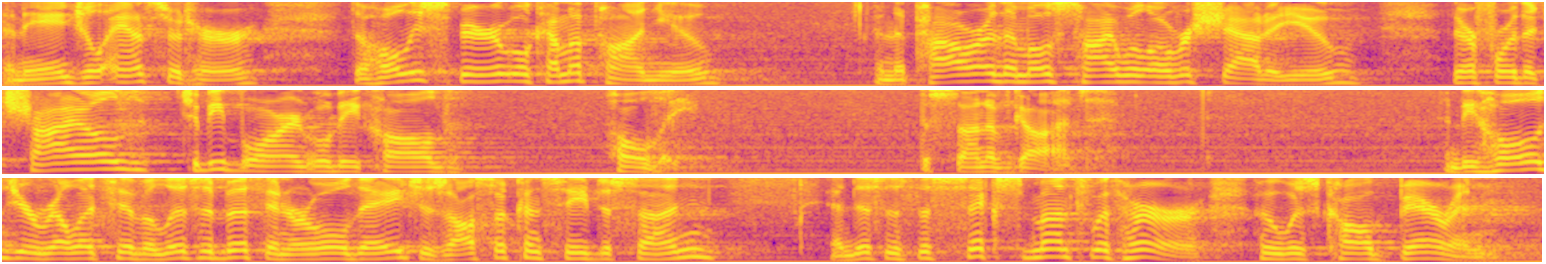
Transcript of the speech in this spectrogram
And the angel answered her, The Holy Spirit will come upon you, and the power of the Most High will overshadow you. Therefore, the child to be born will be called Holy, the Son of God. And behold, your relative Elizabeth, in her old age, has also conceived a son. And this is the sixth month with her, who was called barren.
